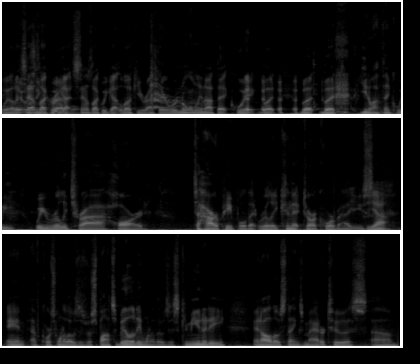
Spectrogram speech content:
Well, it, was sounds like we got sounds like we got lucky right there. We're normally not that quick, but but but you know, I think we we really try hard to hire people that really connect to our core values. Yeah. And of course, one of those is responsibility. One of those is community, and all those things matter to us. Um,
